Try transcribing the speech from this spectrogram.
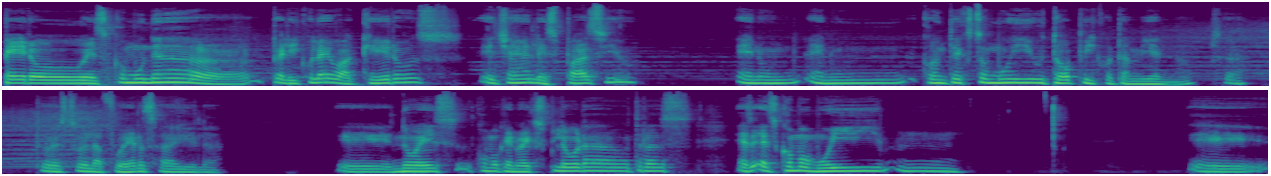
pero es como una película de vaqueros hecha en el espacio, en un, en un contexto muy utópico también, ¿no? O sea, todo esto de la fuerza y la eh, no es como que no explora otras. Es, como muy mm, eh,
